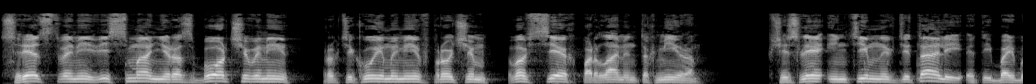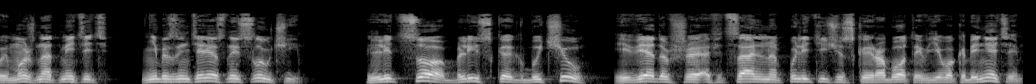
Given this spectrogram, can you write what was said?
средствами весьма неразборчивыми, практикуемыми, впрочем, во всех парламентах мира. В числе интимных деталей этой борьбы можно отметить небезынтересный случай – Лицо, близкое к бычу и ведавшее официально политической работой в его кабинете,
